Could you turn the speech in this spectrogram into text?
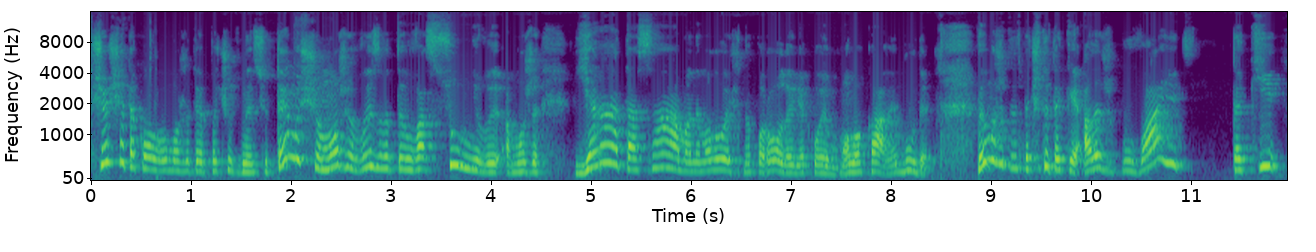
Що ще такого ви можете почути на цю тему, що може визвати у вас сумніви, а може я та сама немолочна порода, в якої молока не буде. Ви можете почути таке, але ж бувають такі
